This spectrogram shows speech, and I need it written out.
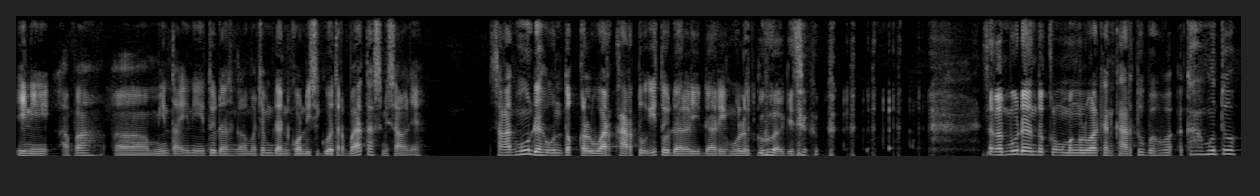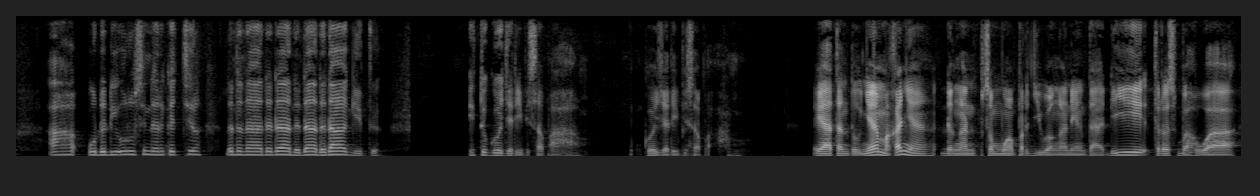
ini apa uh, minta ini itu dan segala macam dan kondisi gue terbatas misalnya sangat mudah untuk keluar kartu itu dari dari mulut gua gitu. sangat mudah untuk mengeluarkan kartu bahwa kamu tuh ah, udah diurusin dari kecil, dada dada dada dada gitu. Itu gue jadi bisa paham. Gue jadi bisa paham. Ya tentunya makanya dengan semua perjuangan yang tadi, terus bahwa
